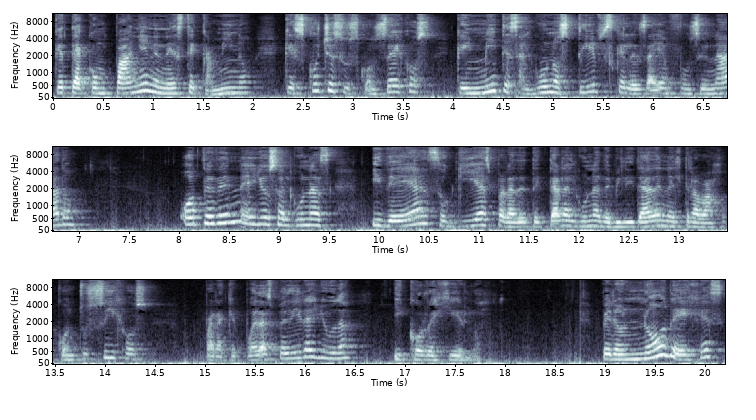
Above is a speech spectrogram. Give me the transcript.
que te acompañen en este camino, que escuches sus consejos que imites algunos tips que les hayan funcionado o te den ellos algunas ideas o guías para detectar alguna debilidad en el trabajo con tus hijos para que puedas pedir ayuda y corregirlo. Pero no dejes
